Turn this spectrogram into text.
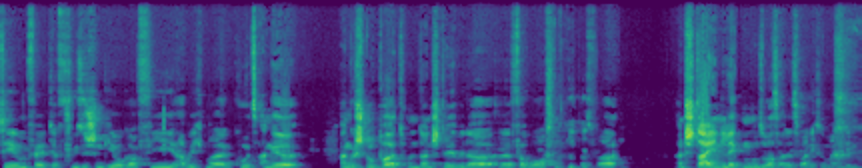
Themenfeld der physischen Geografie habe ich mal kurz ange, angeschnuppert und dann schnell wieder äh, verworfen. Das war an Steinen lecken und sowas alles war nicht so mein Ding.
